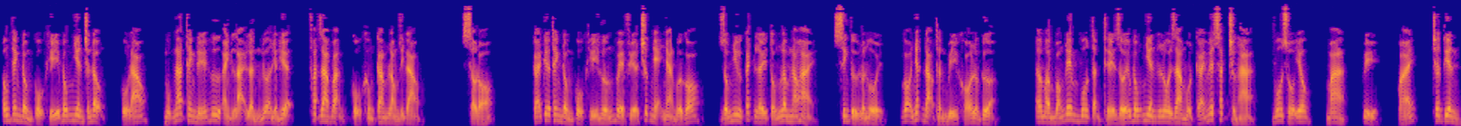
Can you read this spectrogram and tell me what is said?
Ông thanh đồng cổ khí bỗng nhiên chấn động, cổ lão, mục nát thanh đế hư ảnh lại lần nữa hiện hiện, phát ra vạn cổ không cam lòng dích đạo. Sau đó, cái kia thanh đồng cổ khí hướng về phía trước nhẹ nhàng vừa gõ, giống như cách lấy tống lâm não hải, sinh tử luân hồi, gõ nhất đạo thần bí khó lường cửa. Ầm ầm bóng đêm vô tận thế giới bỗng nhiên lôi ra một cái huyết sắc trường hà, vô số yêu, ma, quỷ, quái, chân tiên,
